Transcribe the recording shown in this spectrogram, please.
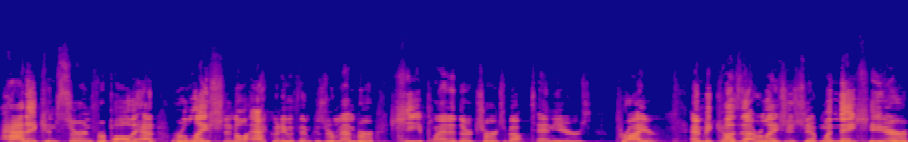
had a concern for Paul. They had relational equity with him because remember, he planted their church about 10 years prior. And because of that relationship, when they hear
